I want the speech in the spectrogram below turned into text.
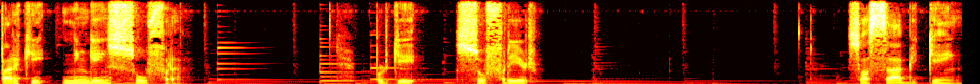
para que ninguém sofra. Porque sofrer só sabe quem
